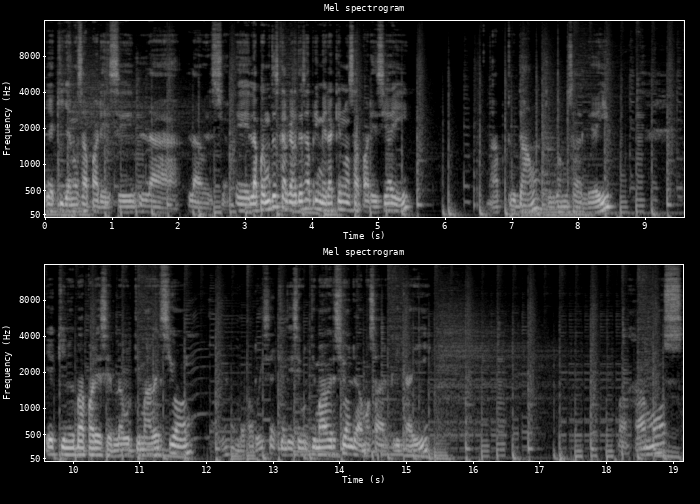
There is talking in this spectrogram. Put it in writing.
y aquí ya nos aparece la, versión. Eh, la podemos descargar de esa primera que nos aparece ahí, up to down, entonces vamos a darle ahí. Y aquí nos va a aparecer la última versión, donde aparece, aquí donde dice última versión, le vamos a dar clic ahí. Bajamos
